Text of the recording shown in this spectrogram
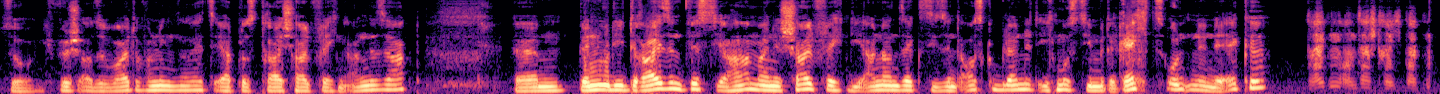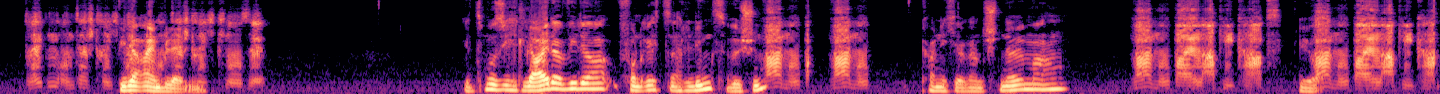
So, ich wische also weiter von links nach rechts. Er hat bloß drei Schaltflächen angesagt. Ähm, wenn nur die drei sind, wisst ihr, aha, meine Schaltflächen, die anderen sechs, die sind ausgeblendet. Ich muss die mit rechts unten in der Ecke. Wieder einblenden. Jetzt muss ich leider wieder von rechts nach links wischen. War, war, Kann ich ja ganz schnell machen. war Mobile Applicat. Ja. War Mobile Applicat.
